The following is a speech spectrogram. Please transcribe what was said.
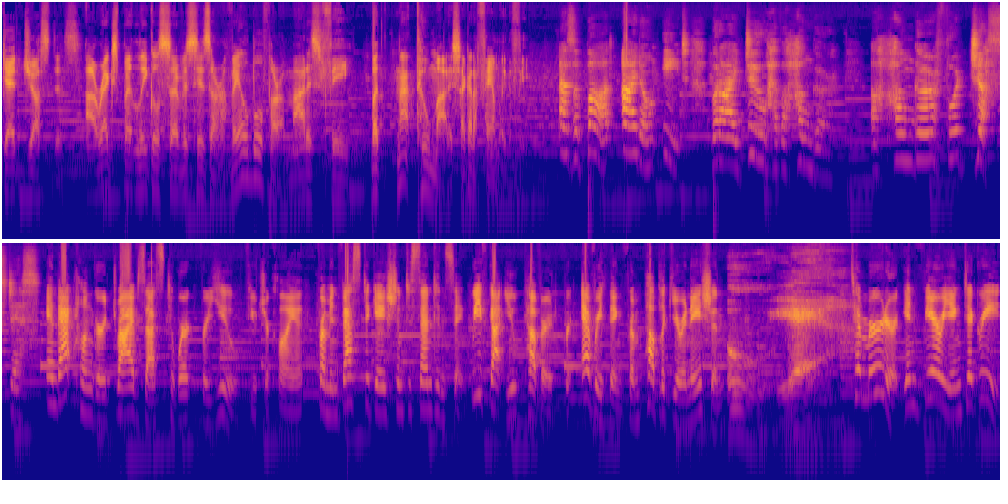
get justice. Our expert legal services are available for a modest fee. But not too modest, I got a family to feed. As a bot, I don't eat, but I do have a hunger. A hunger for justice. And that hunger drives us to work for you, future client. From investigation to sentencing, we've got you covered for everything from public urination Oh, yeah. to murder in varying degrees.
